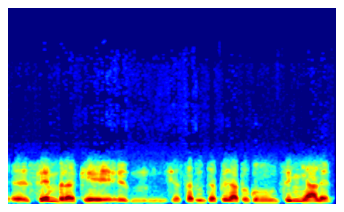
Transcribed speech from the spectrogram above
eh, sembra che mh, mm, sia stato interpretato come un segnale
